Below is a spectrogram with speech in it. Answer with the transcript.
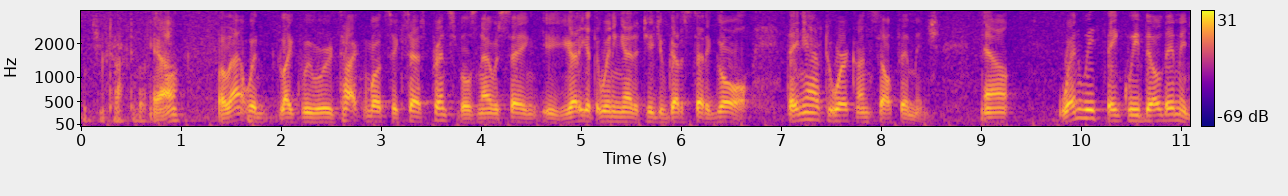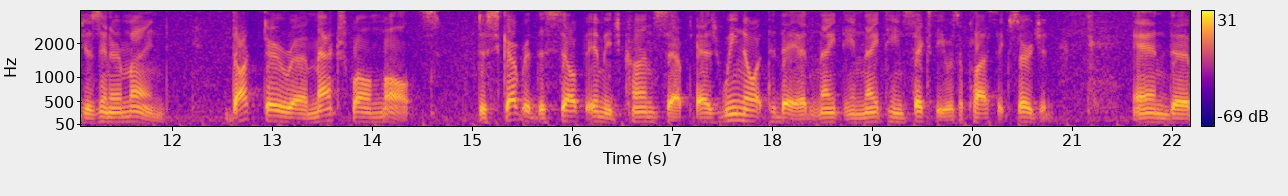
which you talked about. Yeah. Well, that would, like we were talking about success principles, and I was saying you, you got to get the winning attitude, you've got to set a goal. Then you have to work on self image. Now, when we think, we build images in our mind. Dr. Uh, Maxwell Maltz discovered the self image concept as we know it today in 1960. He was a plastic surgeon. And uh,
